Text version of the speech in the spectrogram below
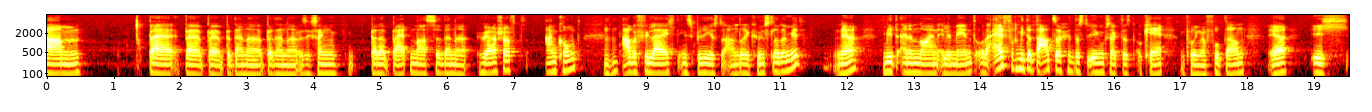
ähm, bei, bei, bei, bei, deiner, bei deiner, wie soll ich sagen, bei der breiten Masse deiner Hörerschaft ankommt, Mhm. aber vielleicht inspirierst du andere Künstler damit, ja, mit einem neuen Element oder einfach mit der Tatsache, dass du irgendwo gesagt hast, okay, I'm putting my foot down, ja, ich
